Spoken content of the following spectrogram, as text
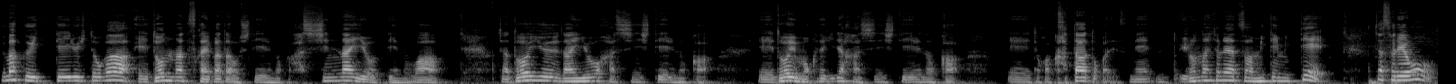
うまくいっている人が、えー、どんな使い方をしているのか、発信内容っていうのは、じゃあどういう内容を発信しているのか、えー、どういう目的で発信しているのか、えー、とか、型とかですね、いろんな人のやつを見てみて、じゃあそれを、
